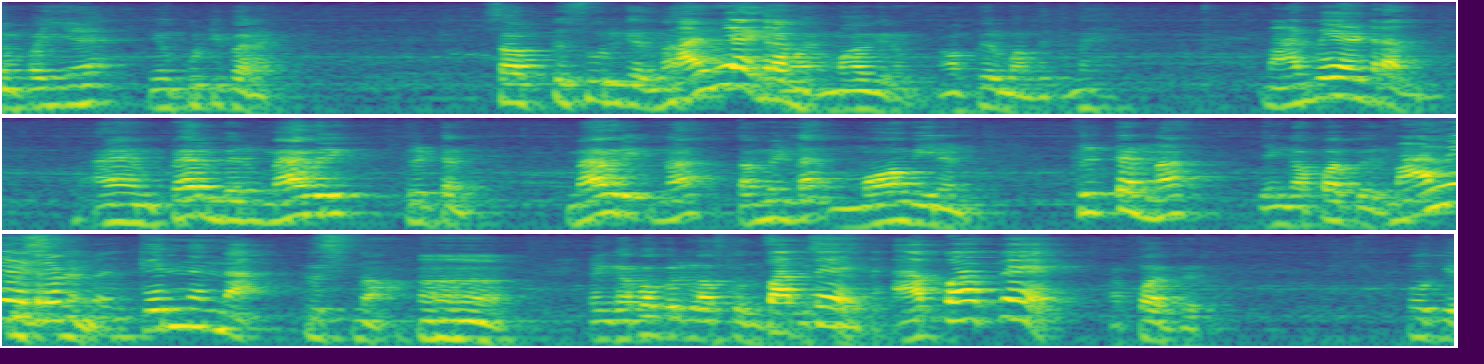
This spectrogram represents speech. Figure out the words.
என் பையன் என் குட்டி பேரன். சாப்பிட்டு சூரியன் மாவீரம் மாவீரம் அவன் பேர் மறந்துட்டுமே மாவீரம் என் பேரன் பேர் மேவரிக் கிரிட்டன் மேவரிக்னா தமிழில் மாவீரன். கிரிட்டன்னா எங்கள் அப்பா பேர் மாவீரம் கிருஷ்ணா கிருஷ்ணா. எங்கள் அப்பா பேர் லாஸ்ட் வந்து அப்பா பேர் அப்பா பேர். ஓகே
